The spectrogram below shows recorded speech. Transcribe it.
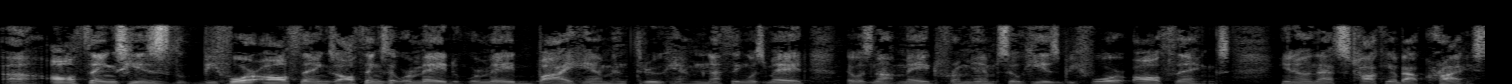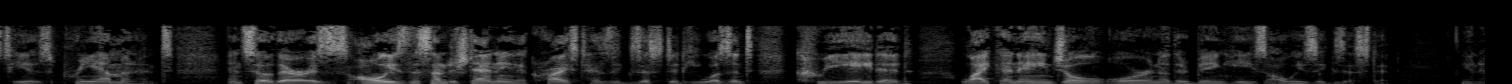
uh, all things. He is before all things. All things that were made were made by him and through him. Nothing was made that was not made from him. So he is before all things. You know, and that's talking about Christ. He is preeminent. And so there is always this understanding that Christ has existed. He wasn't created like an angel or another being. He's always existed. You know,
